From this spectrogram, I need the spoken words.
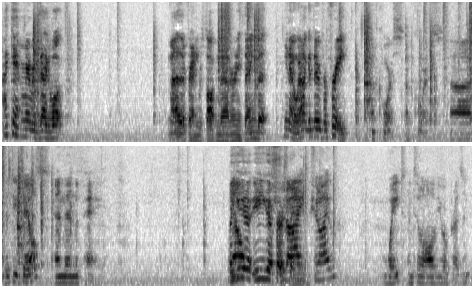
I can't remember exactly what my other friend was talking about or anything, but you know, we're not gonna do it for free. Of course, of course. Uh, the details and then the pay. Well, Now, you go, you go first. should I then. should I wait until all of you are present?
